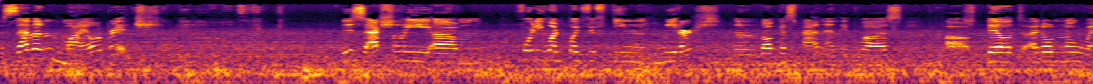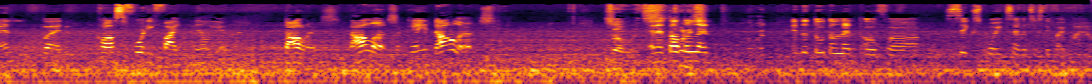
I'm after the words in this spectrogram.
the Seven Mile Bridge. This is actually um, 41.15 meters, the longest span, and it was uh, built, I don't know when, but it cost 45 million dollars. Dollars, okay? Dollars. So it's And the total 20 length Oh, what? and the total length of uh, 6.765 mile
